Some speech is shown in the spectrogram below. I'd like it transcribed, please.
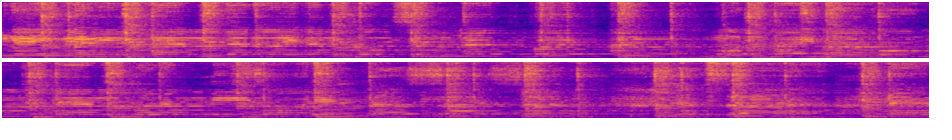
ngày nay em đã nói em không xứng đáng với anh. Một hai ba bốn em có lắm lý do để ta xa xa thật xa. Em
